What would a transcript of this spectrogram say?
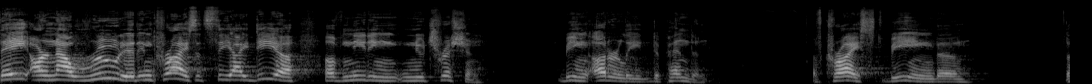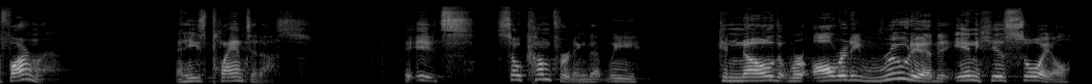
they are now rooted in Christ. It's the idea of needing nutrition, being utterly dependent, of Christ being the the farmer, and he's planted us. It's so comforting that we can know that we're already rooted in his soil,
